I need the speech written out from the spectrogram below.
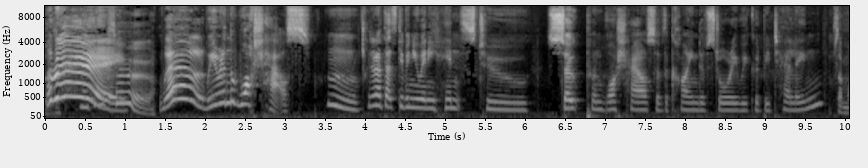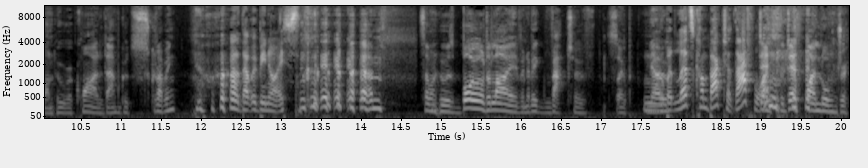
Hooray! so. Well, we're in the wash house. Hmm. I don't know if that's given you any hints to soap and wash house of the kind of story we could be telling. Someone who required a damn good scrubbing. that would be nice. Someone who was boiled alive in a big vat of soap. no, but let's come back to that one. death, death by laundry.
